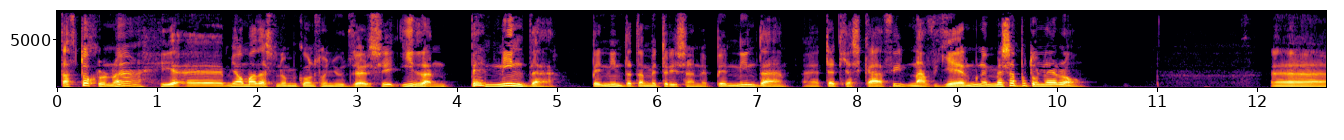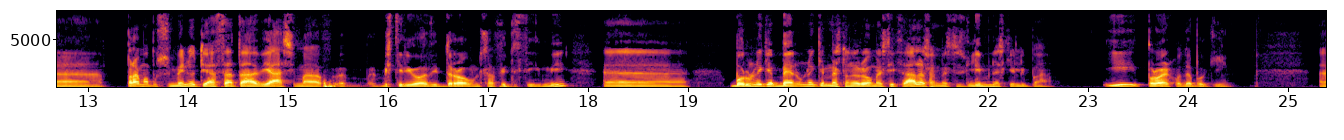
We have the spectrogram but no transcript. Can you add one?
Ταυτόχρονα ε, μια ομάδα αστυνομικών στο New Jersey είδαν 50 50 τα μετρήσανε, 50 ε, τέτοια σκάφη να βγαίνουν μέσα από το νερό. Ε, πράγμα που σημαίνει ότι αυτά τα αδιάσημα ε, μυστηριώδη drones αυτή τη στιγμή ε, μπορούν και μπαίνουν και μέσα στο νερό, μέσα στη θάλασσα, μέσα στις λίμνες κλπ. Ή προέρχονται από εκεί. Ε,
